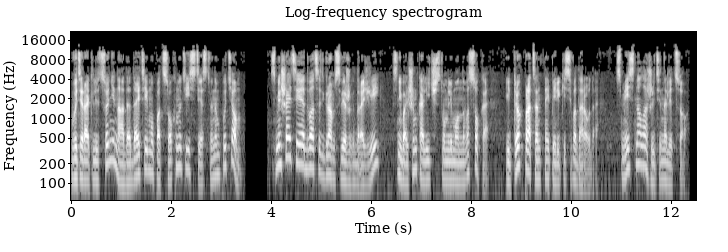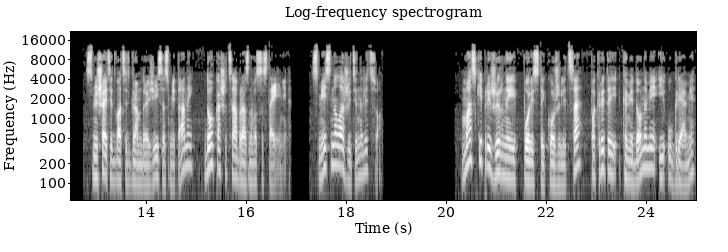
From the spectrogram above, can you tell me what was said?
Вытирать лицо не надо, дайте ему подсохнуть естественным путем. Смешайте 20 грамм свежих дрожжей с небольшим количеством лимонного сока и 3% перекиси водорода. Смесь наложите на лицо. Смешайте 20 грамм дрожжей со сметаной до кашицеобразного состояния. Смесь наложите на лицо. Маски при жирной пористой коже лица, покрытой комедонами и угрями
